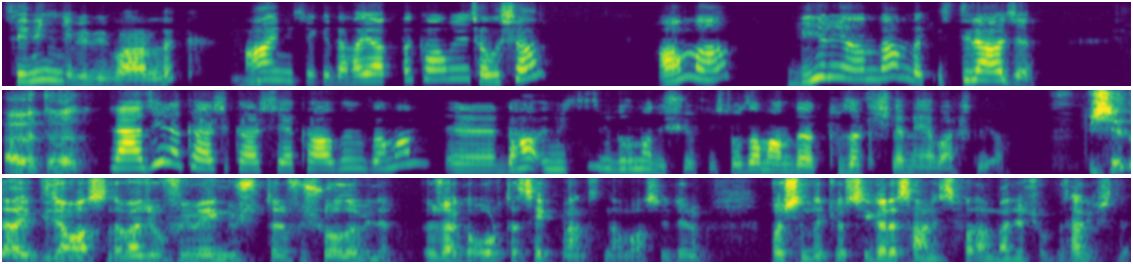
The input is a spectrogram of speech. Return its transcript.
senin gibi bir varlık, Hı. aynı şekilde hayatta kalmaya çalışan ama bir yandan da istilacı. Evet evet. İstilacıyla karşı karşıya kaldığın zaman e, daha ümitsiz bir duruma düşüyorsun. İşte o zaman da tuzak işlemeye başlıyor. Bir şey daha ekleyeceğim aslında. Bence bu filmin en güçlü tarafı şu olabilir. Özellikle orta segmentinden bahsediyorum. Başındaki o sigara sahnesi falan bence çok daha güçlü.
